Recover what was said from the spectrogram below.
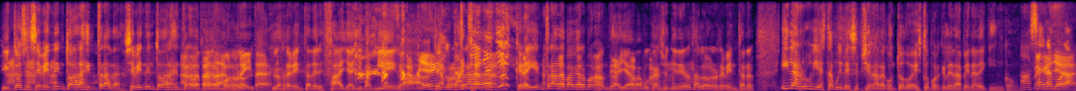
Y entonces se venden todas las entradas, se venden todas las entradas para ver mono. Los, los reventa del Falla allí también. Ah, también, tengo entrada. ¿no? ¿Queréis entrada para ver mono? ¿A ¿Dónde? Allá va a buscarse un dinero, tal lo reventa, ¿no? Y la rubia está muy decepcionada con todo esto porque le da pena de King Kong. Ah, se ha enamorado.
